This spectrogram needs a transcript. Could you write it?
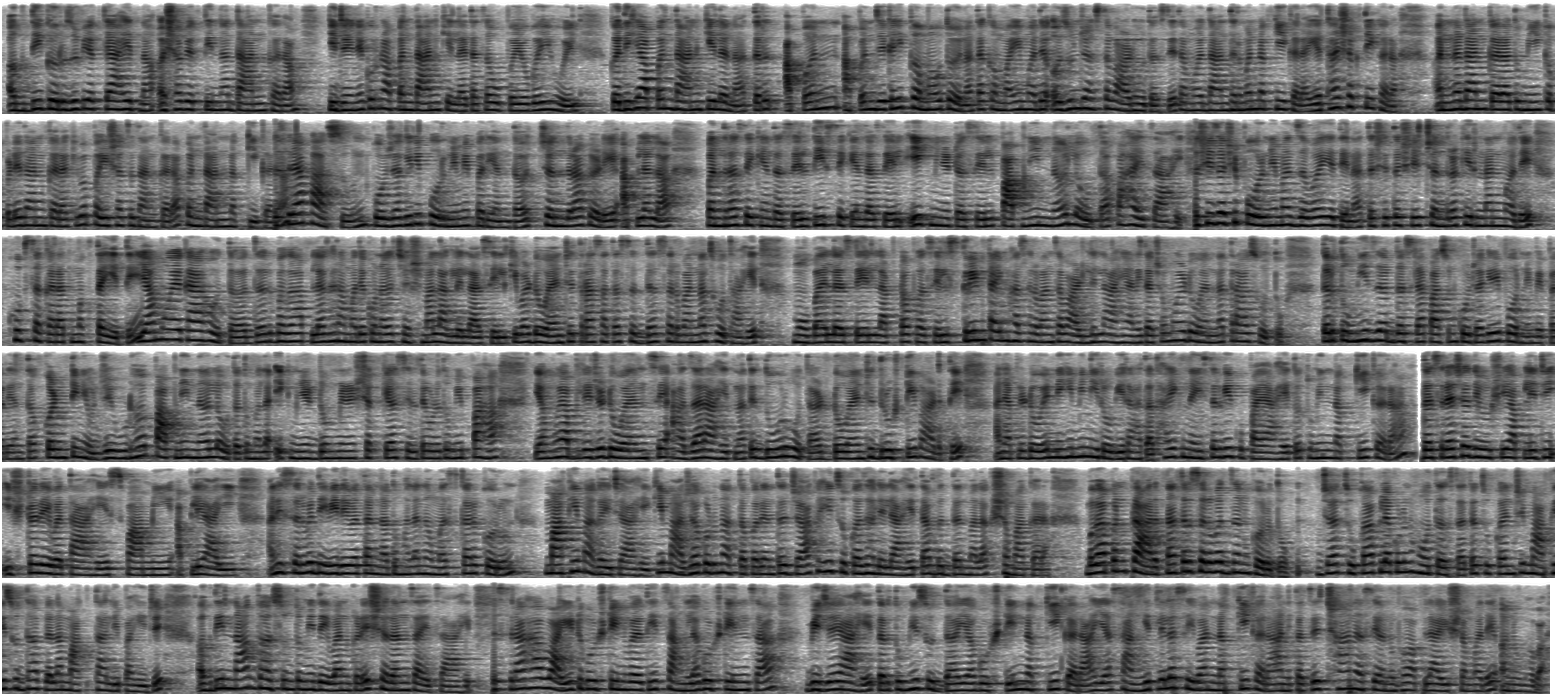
अगदी गरजू व्यक्ती आहेत ना अशा व्यक्तींना दान करा की जेणेकरून आपण दान केलंय त्याचा उपयोगही होईल. कधीही आपण दान केलं ना तर आपण आपण जे काही कमवतोय ना त्या कमाईमध्ये अजून जास्त वाढ होत असते. त्यामुळे दानधर्म नक्की करा यथाशक्ती करा. अन्नदान करा तुम्ही कपडे दान करा किंवा पैशाचं दान करा पण दान नक्की करा. दुसऱ्यापासून कोजागिरी पौर्णिमेपर्यंत चंद्राकडे आपल्याला पंधरा सेकंद असेल तीस सेकंद असेल एक मिनिट असेल पापणी न लवता पाहायचा आहे. जशी जशी पौर्णिमा जवळ येते ना तसे तसे चंद्रकिरणांमध्ये खूप सकारात्मकता येते. यामुळे काय होतं जर बघा आपल्या घरामध्ये कोणाला चष्मा लागलेला असेल किंवा डोळ्यांचे त्रास आता सध्या सर्वांनाच होत आहेत मोबाईल असेल लॅपटॉप असेल स्क्रीन टाईम हा सर्वांचा वाढलेला आहे आणि त्याच्यामुळे डोळ्यांना त्रास होतो. तर तुम्ही जर दसऱ्यापासून कोजागिरी पौर्णिमेपर्यंत कंटिन्यू जेवढं पापणी न लवता तुम्हाला एक मिनिट दोन मिनिट शक्य असेल तेवढं तुम्ही पहा. यामुळे आपले जे डोळ्यांचे आजार आहेत ना ते दूर होतात डोळ्यांची दृष्टी वाढते आणि आपले डोळे नेहमी निरोगी राहतात. हा एक नैसर्गिक उपाय आहे तो तुम्ही नक्की करा. दसऱ्याच्या दिवशी आपली जी इष्टदेवता आहे स्वामी आपली आई आणि सर्व देवी देवतांना तुम्हाला नमस्कार करून माफी मागायची आहे की माझ्याकडून आतापर्यंत ज्या काही चुका झालेल्या आहेत त्याबद्दल मला क्षमा करा. बघा आपण प्रार्थना तर सर्वच जण करतो. ज्या चुका आपल्याकडून होत असतात त्या चुकांची माफी सुद्धा आपल्याला मागता आली पाहिजे. अगदी नाक घासून तुम्ही देवांकडे शरण जायचं आहे. दसरा हा वाईट गोष्टींवरती चांगल्या गोष्टींचा विजय आहे तर तुम्ही सुद्धा या गोष्टी नक्की करा. या सांगितलेल्या सेवा नक्की करा आणि त्याचे छान असे अनुभव आपल्या आयुष्यामध्ये अनुभवा.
